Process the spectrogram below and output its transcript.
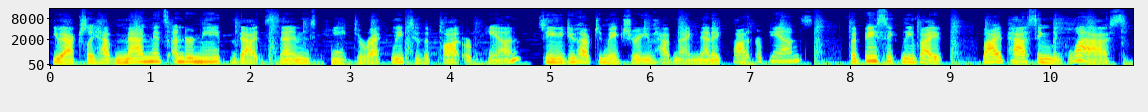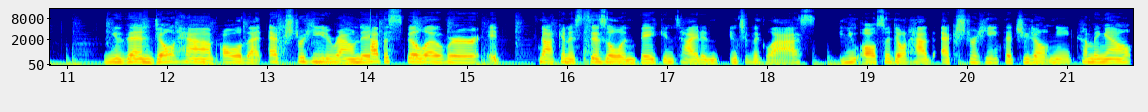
you actually have magnets underneath that send heat directly to the pot or pan. So you do have to make sure you have magnetic pot or pans. But basically, by bypassing the glass, you then don't have all of that extra heat around it. Have a spillover. It it's not going to sizzle and bake and into the glass. You also don't have extra heat that you don't need coming out.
